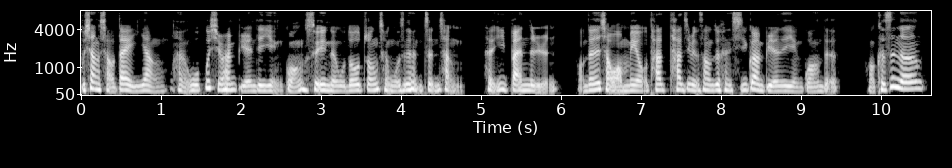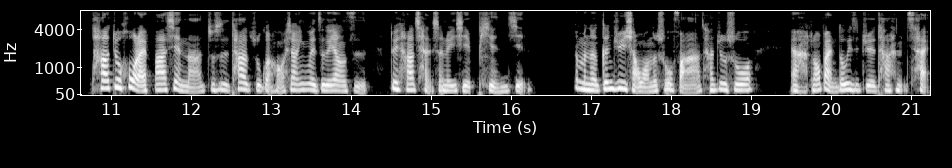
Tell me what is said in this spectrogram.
不像小戴一样，很我不喜欢别人的眼光，所以呢，我都装成我是很正常、很一般的人。哦，但是小王没有，他他基本上就很习惯别人的眼光的。哦，可是呢。他就后来发现呐，就是他的主管好像因为这个样子对他产生了一些偏见。那么呢，根据小王的说法，他就说：“呀，老板都一直觉得他很菜。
